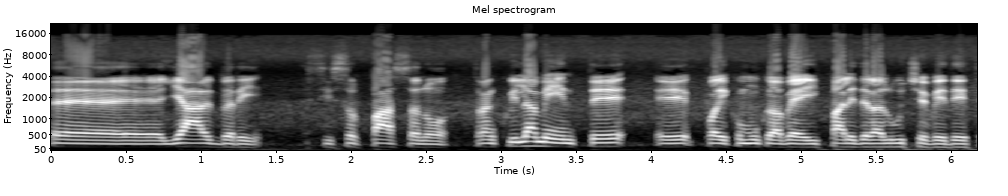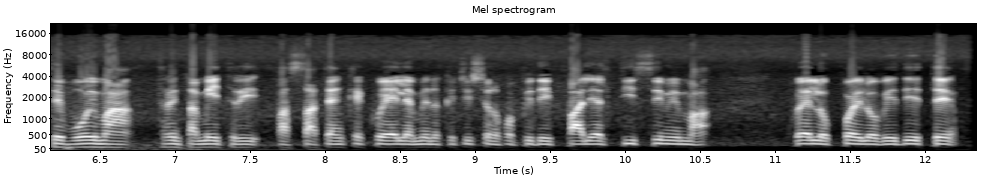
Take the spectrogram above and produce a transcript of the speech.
eh, gli alberi si sorpassano tranquillamente e poi comunque vabbè i pali della luce vedete voi ma 30 metri passate anche quelli a meno che ci siano proprio dei pali altissimi ma quello poi lo vedete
